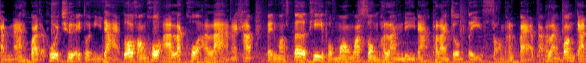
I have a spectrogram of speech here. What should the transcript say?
กันนะ กว่าจะพูดชื่อไอตัวนี้ได้ ตัวของโคอาลักโคอาล่านะครับเป็นมอนสเตอร์ที่ผมมองว่าทรงพลังดีนะ พลังโจมตี 2008 แต่พลังป้องกัน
